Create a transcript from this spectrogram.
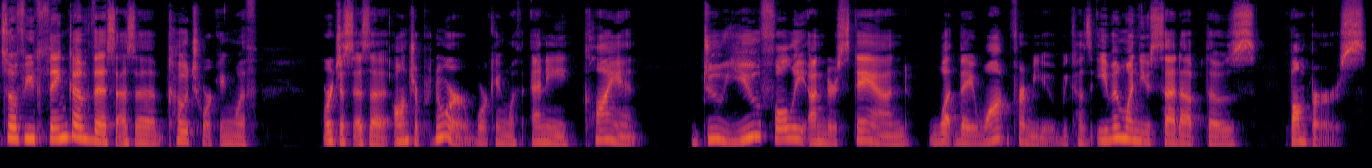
So if you think of this as a coach working with, or just as an entrepreneur working with any client, do you fully understand what they want from you? Because even when you set up those bumpers,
